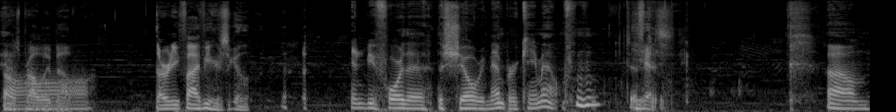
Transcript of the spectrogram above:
That was probably about 35 years ago. and before the the show Remember came out. Just yes. kidding. Um,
